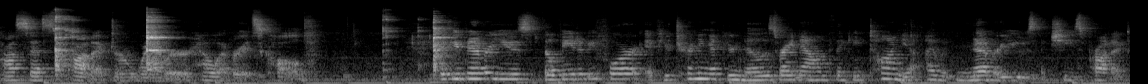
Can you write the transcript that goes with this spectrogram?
processed product or whatever, however it's called. If you've never used Velveeta before, if you're turning up your nose right now and thinking, Tonya, I would never use a cheese product,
